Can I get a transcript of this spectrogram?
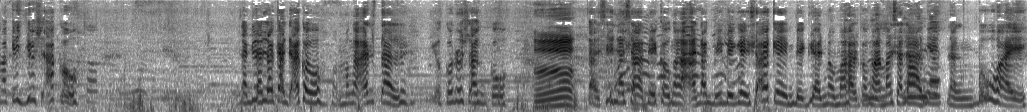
Makijus ako. Naglalakad ako, mga artal. Yung kurusan ko. Mm, Tapos sinasabi ko nga, nagbibigay sa akin, bigyan mo, mahal ko nga man sa langit ng buhay.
